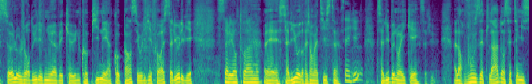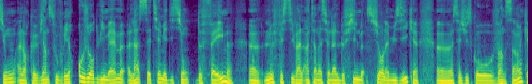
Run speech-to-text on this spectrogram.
seule aujourd'hui. Il est venu avec euh, une copine et un copain. C'est Olivier Forest. Salut Olivier. Salut Antoine. Et salut Audrey Jean-Baptiste. Salut. Salut Benoît Ike. Salut. Alors vous êtes là dans cette émission alors que vient de s'ouvrir aujourd'hui même la septième édition de Fame, euh, le festival international de films sur la musique. Euh, C'est jusqu'au 25.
